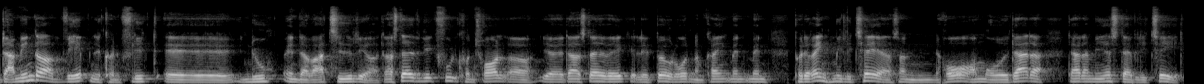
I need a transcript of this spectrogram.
Der er mindre væbnet konflikt øh, nu, end der var tidligere. Der er stadigvæk ikke fuld kontrol, og ja, der er stadigvæk lidt bøvl rundt omkring, men, men på det rent militære, sådan hårde område, der er der, der er der mere stabilitet.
